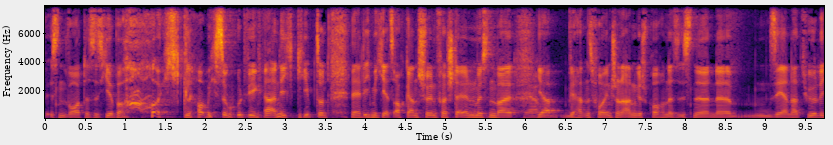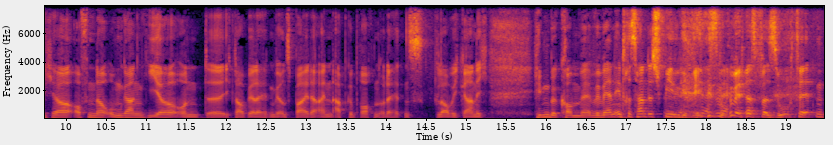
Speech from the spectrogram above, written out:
ist ein Wort, das es hier bei euch, glaube ich, so gut wie gar nicht gibt. Und da hätte ich mich jetzt auch ganz schön verstellen müssen, weil, ja, ja wir hatten es vorhin schon angesprochen, das ist eine, eine sehr natürlicher, offener Umgang hier. Und äh, ich glaube, ja, da hätten wir uns beide einen abgebrochen oder hätten es, glaube ich, gar nicht hinbekommen. Wir wären ein interessantes Spiel gewesen, wenn wir das versucht hätten.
